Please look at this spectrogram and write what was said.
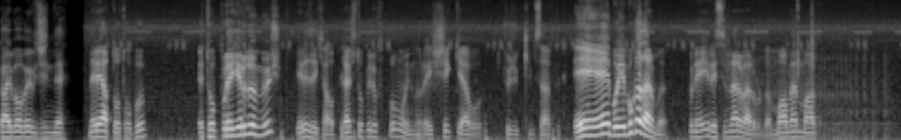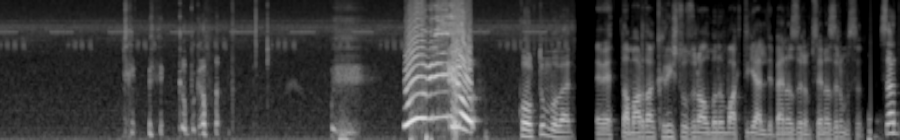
Galiba bu ev cinde. Nereye attı o topu? E top buraya geri dönmüş. Geri zekalı. Flash topuyla futbol mu oynanır? Eşek ya bu. Çocuk kimse artık. Eee bu ev bu kadar mı? Bu ne? Resimler var burada. Muammer Mart. Kapı kapat. Aa, biri geliyor. Korktum mu ben? Evet damardan cringe tozunu almanın vakti geldi. Ben hazırım. Sen hazır mısın? Sen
